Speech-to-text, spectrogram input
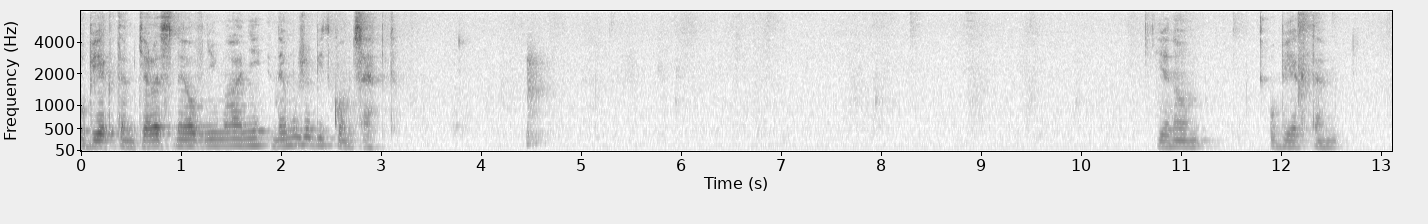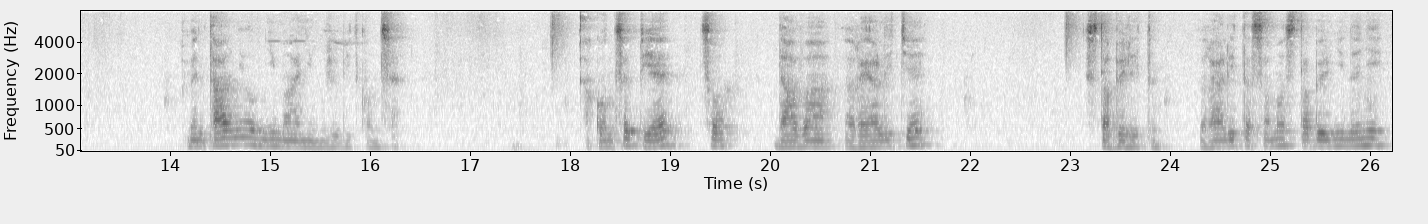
Objektem tělesného vnímání nemůže být koncept. Jenom objektem mentálního vnímání může být koncept. A koncept je, co dává realitě stabilitu. Realita sama stabilní není.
